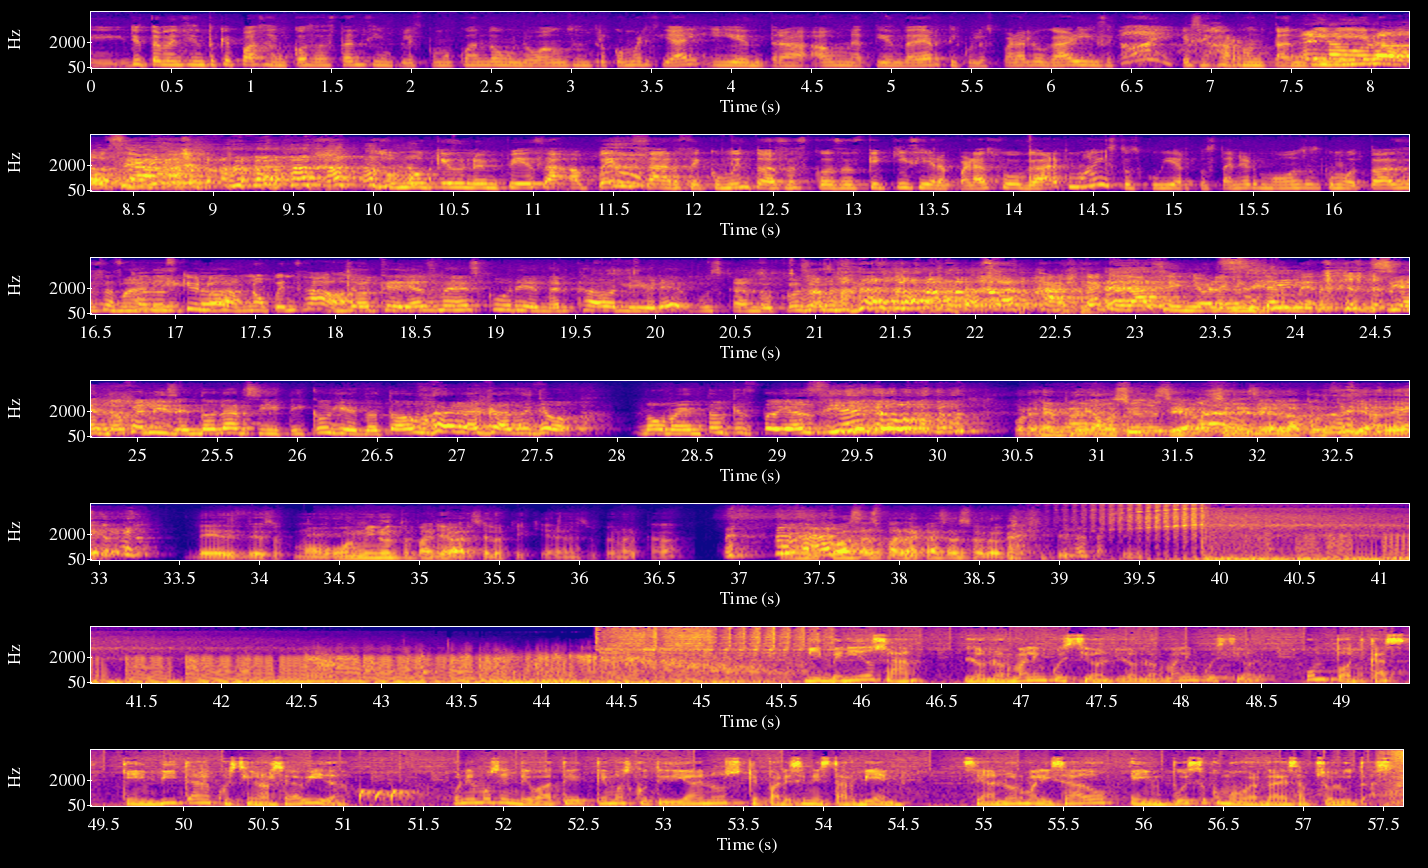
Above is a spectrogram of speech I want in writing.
Sí, yo también siento que pasa en cosas tan simples como cuando uno va a un centro comercial y entra a una tienda de artículos para el hogar y dice, ¡ay, ese jarrón tan divino! O sea, como que uno empieza a pensarse como en todas esas cosas que quisiera para su hogar, como, ¡ay, estos cubiertos tan hermosos! Como todas esas cosas que uno no pensaba. Yo que días me descubrí en Mercado Libre buscando cosas Hashtag la señora en internet. Siendo feliz en Dollar City, cogiendo todo para la casa yo momento que estoy haciendo. Por ejemplo, digamos, si, si, les dieran la oportunidad de, de, eso como un minuto para llevarse lo que quieran en el supermercado, coger cosas para la casa, solo galletitas. Bienvenidos a Lo Normal en Cuestión, Lo Normal en Cuestión, un podcast que invita a cuestionarse la vida. Ponemos en debate temas cotidianos que parecen estar bien, se ha normalizado e impuesto como verdades absolutas.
